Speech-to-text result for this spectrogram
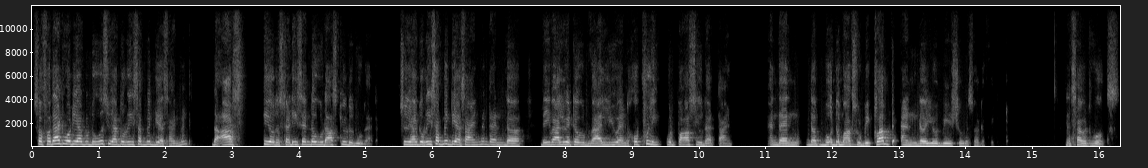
So for that, what you have to do is you have to resubmit the assignment. The RC or the study center would ask you to do that. So you have to resubmit the assignment and uh, the evaluator would value and hopefully would pass you that time. And then the, both the marks would be clubbed and uh, you would be issued a certificate. That's how it works.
